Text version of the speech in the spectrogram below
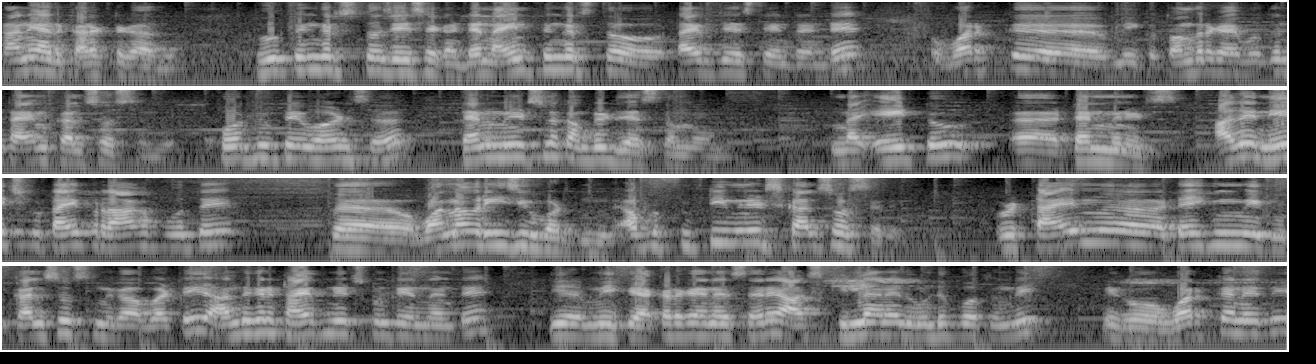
కానీ అది కరెక్ట్ కాదు. టూ ఫింగర్స్తో చేసే కంటే నైన్ ఫింగర్స్తో టైప్ చేస్తే ఏంటంటే వర్క్ uh, మీకు తొందరగా అయిపోతుంది టైం కలిసి వస్తుంది. ఫోర్ ఫిఫ్టీ వర్డ్స్ టెన్ మినిట్స్లో కంప్లీట్ చేస్తాం మేము. ఎయిట్ టు టెన్ మినిట్స్ అదే నేర్చుకు టైప్ రాకపోతే వన్ అవర్ ఈజీగా పడుతుంది. అప్పుడు ఫిఫ్టీ మినిట్స్ కలిసి వస్తుంది. ఇప్పుడు టైం టేకింగ్ uh, మీకు కలిసి వస్తుంది కాబట్టి అందుకని టైప్ నేర్చుకుంటే ఏంటంటే మీకు ఎక్కడికైనా సరే ఆ స్కిల్ అనేది ఉండిపోతుంది. మీకు వర్క్ అనేది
